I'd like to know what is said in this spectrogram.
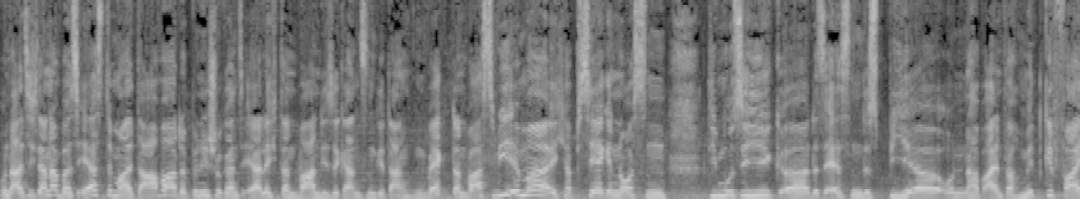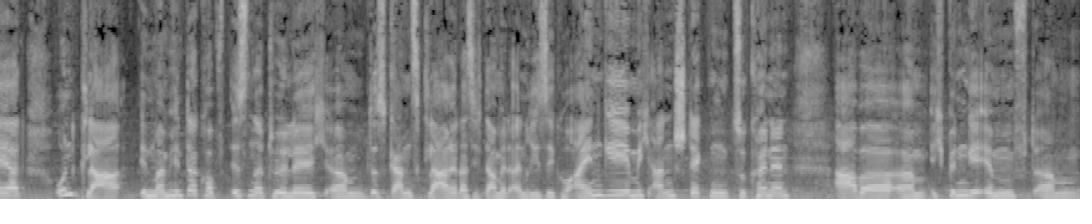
Und als ich dann aber das erste Mal da war, da bin ich schon ganz ehrlich, dann waren diese ganzen Gedanken weg. Dann war es wie immer, ich habe sehr genossen, die Musik, äh, das Essen, das Bier und habe einfach mitgefeiert. Und klar, in meinem Hinterkopf ist natürlich ähm, das ganz klare, dass ich damit ein Risiko eingehe, mich anstecken zu können. Aber ähm, ich bin geimpft, ähm,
